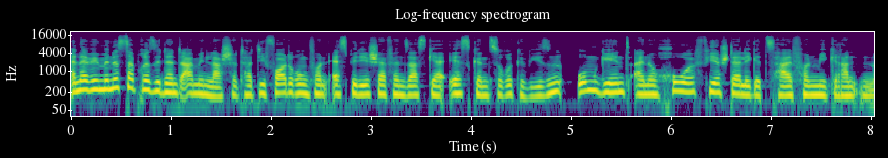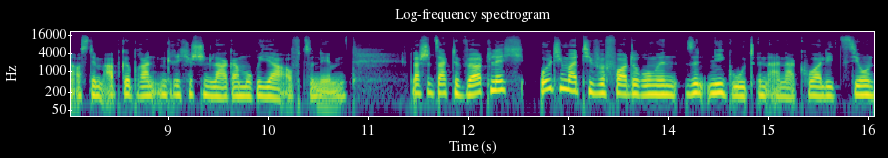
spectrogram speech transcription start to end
NRW-Ministerpräsident Armin Laschet hat die Forderung von SPD-Chefin Saskia Esken zurückgewiesen, umgehend eine hohe vierstellige Zahl von Migranten aus dem abgebrannten griechischen Lager Moria aufzunehmen. Laschet sagte wörtlich, ultimative Forderungen sind nie gut in einer Koalition.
